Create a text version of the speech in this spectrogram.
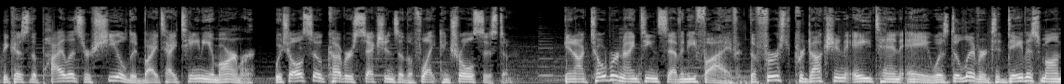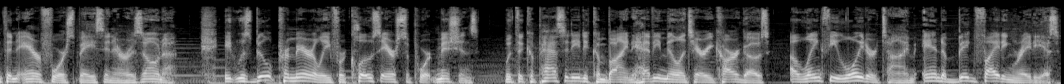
because the pilots are shielded by titanium armor, which also covers sections of the flight control system. In October 1975, the first production A-10A was delivered to Davis-Monthan Air Force Base in Arizona. It was built primarily for close air support missions, with the capacity to combine heavy military cargoes, a lengthy loiter time, and a big fighting radius,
